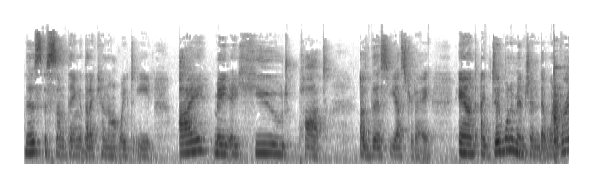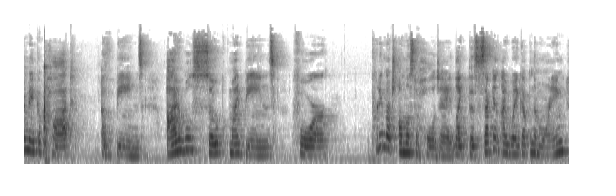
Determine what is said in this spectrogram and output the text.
this is something that I cannot wait to eat. I made a huge pot of this yesterday. And I did want to mention that whenever I make a pot of beans, I will soak my beans for pretty much almost a whole day. Like the second I wake up in the morning,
